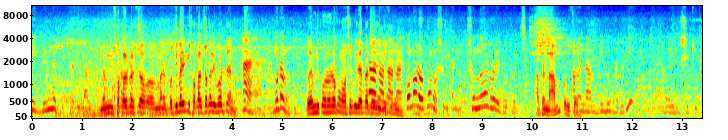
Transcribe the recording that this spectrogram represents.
নির্বিঘ্নে ভোটটা দিলাম। এমনি সকালবেলা মানে প্রতিবারই কি সকাল সকালই ভোট দেন? হ্যাঁ হ্যাঁ হ্যাঁ মোটামুটি। তো এমনি কোনো রকম অসুবিধা না না না না কোনো রকম অসুবিধা নেই। সুন্দরভাবে ভোট হচ্ছে। আপনার নাম পরিচয়? আমার নাম বিনু ভাদুরী আমি শিক্ষিকা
